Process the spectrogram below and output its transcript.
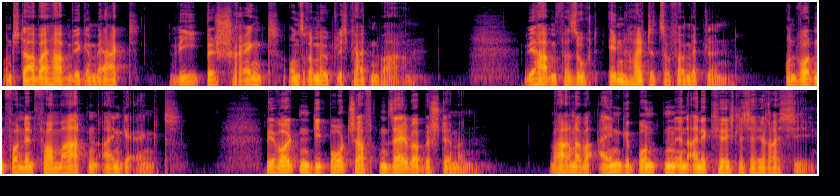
und dabei haben wir gemerkt, wie beschränkt unsere Möglichkeiten waren. Wir haben versucht, Inhalte zu vermitteln und wurden von den Formaten eingeengt. Wir wollten die Botschaften selber bestimmen, waren aber eingebunden in eine kirchliche Hierarchie.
